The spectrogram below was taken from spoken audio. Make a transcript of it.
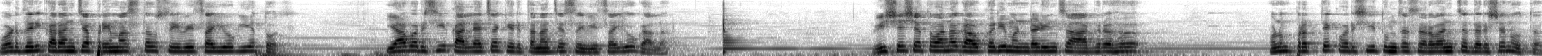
वडझरीकरांच्या प्रेमास्तव सेवेचा योग येतोच. यावर्षी काल्याच्या कीर्तनाच्या सेवेचा योग आला. विशेषत्वानं गावकरी मंडळींचा आग्रह म्हणून प्रत्येक वर्षी तुमचं सर्वांचं दर्शन होतं.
